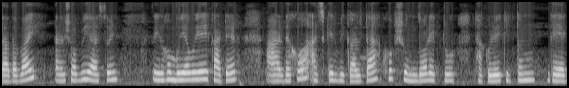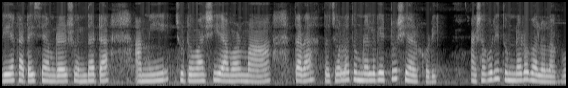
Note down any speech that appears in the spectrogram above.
দাদাভাই তারা সবই আসইন। তো এরকম বইয়া বইয়াই কাটের। আর দেখো, আজকের বিকালটা খুব সুন্দর, একটু ঠাকুরের কীর্তন গেয়া গেয়া কাটাইছে আমরা সন্ধ্যাটা। আমি, ছোটো মাসি, আমার মা, তারা। তো চলো, তোমরা লোকে একটু শেয়ার করি। আশা করি তোমরারও ভালো লাগবো।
